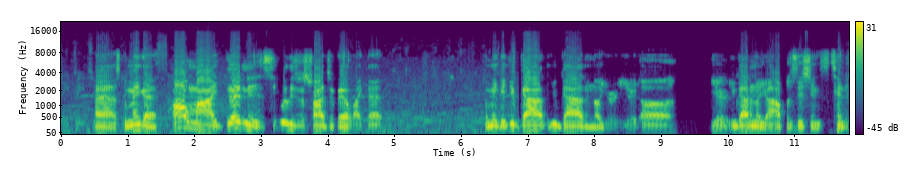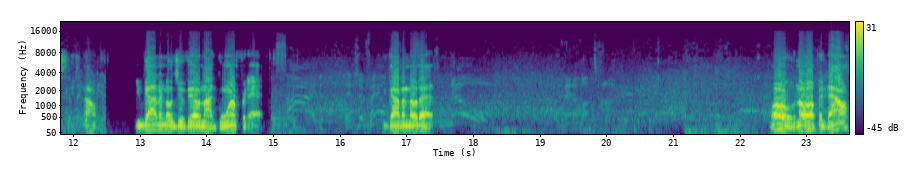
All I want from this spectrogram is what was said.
GP2. Pass. Kuminga. Oh my goodness. He really just tried JaVale like that. Kuminga, you got you gotta know your your uh your you gotta know your opposition's tendencies now. You gotta know JaVale not going for that. You gotta know that. Whoa, no up and down?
